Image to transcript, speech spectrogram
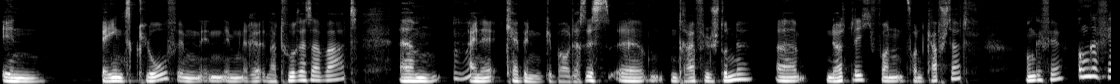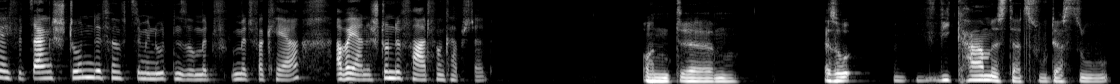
in Baines Clove im, in, im Naturreservat ähm, mhm. eine Cabin gebaut. Das ist äh, eine Dreiviertelstunde äh, nördlich von, von Kapstadt ungefähr? Ungefähr, ich würde sagen Stunde, 15 Minuten so mit, mit Verkehr. Aber ja, eine Stunde Fahrt von Kapstadt. Und ähm, also, wie kam es dazu, dass du,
